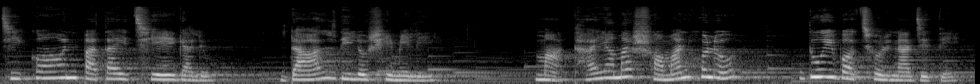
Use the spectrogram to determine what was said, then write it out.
চিকন পাতায় ছেয়ে গেল, ডাল দিল সে মেলে। মাথায় আমার সমান হলো দুই বছর না যেতে।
